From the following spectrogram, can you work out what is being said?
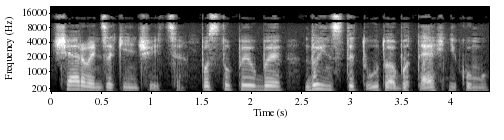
Червень закінчується, поступив би до інституту або технікуму.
